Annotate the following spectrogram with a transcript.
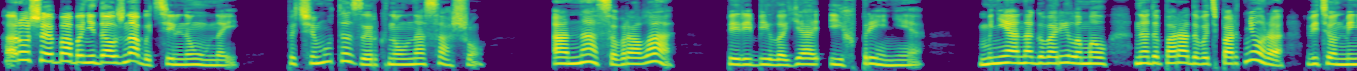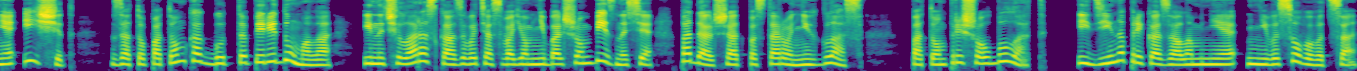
Хорошая баба не должна быть сильно умной». Почему-то зыркнул на Сашу. «Она соврала!» — перебила я их прение. Мне она говорила, мол, надо порадовать партнера, ведь он меня ищет. Зато потом как будто передумала и начала рассказывать о своем небольшом бизнесе подальше от посторонних глаз. Потом пришел Булат, и Дина приказала мне не высовываться.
